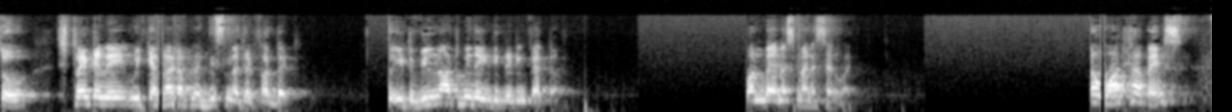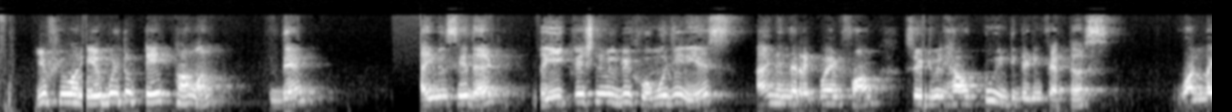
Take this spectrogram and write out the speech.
So straight away we cannot apply this method for that. So it will not be the integrating factor. 1 by mx minus ny. Now what happens if you are able to take common then I will say that the equation will be homogeneous and in the required form. So it will have two integrating factors, 1 by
